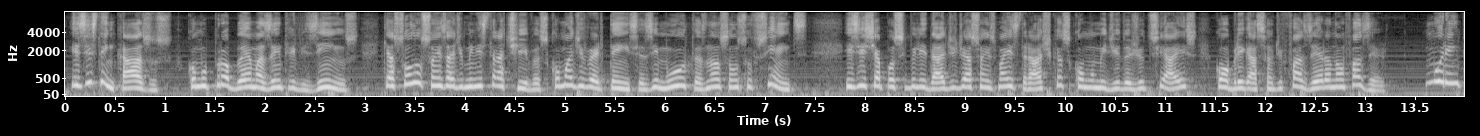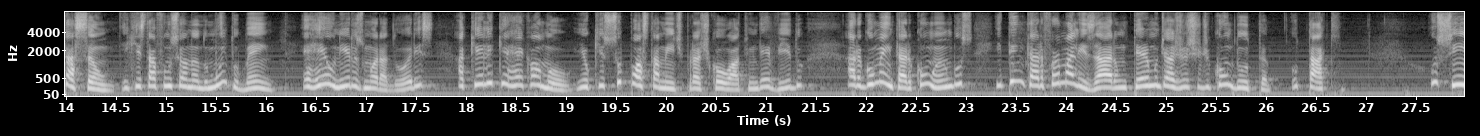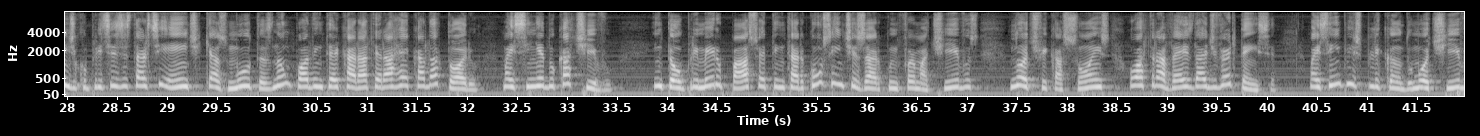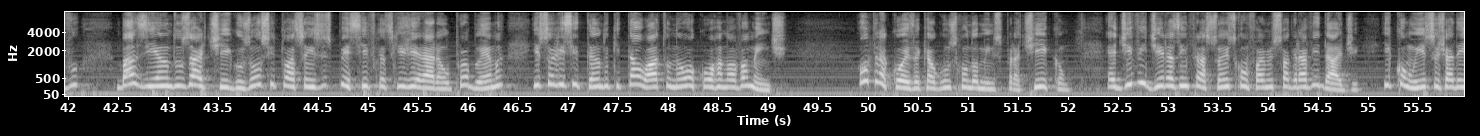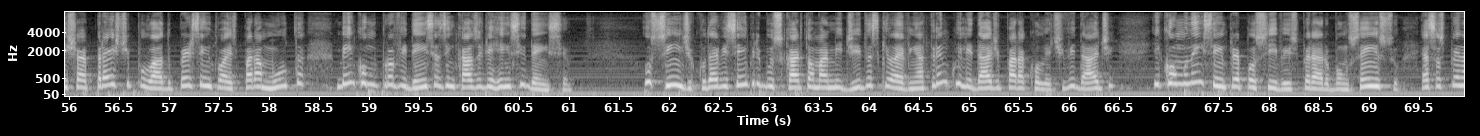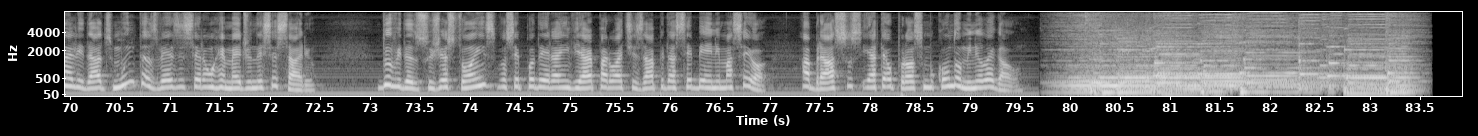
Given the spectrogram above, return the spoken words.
Existem casos, como problemas entre vizinhos, que as soluções administrativas, como advertências e multas, não são suficientes. Existe a possibilidade de ações mais drásticas, como medidas judiciais, com obrigação de fazer ou não fazer. Uma orientação, e que está funcionando muito bem, é reunir os moradores, aquele que reclamou e o que supostamente praticou o ato indevido, argumentar com ambos e tentar formalizar um termo de ajuste de conduta, o TAC. O síndico precisa estar ciente que as multas não podem ter caráter arrecadatório, mas sim educativo. Então, o primeiro passo é tentar conscientizar com informativos, notificações ou através da advertência, mas sempre explicando o motivo, baseando os artigos ou situações específicas que geraram o problema e solicitando que tal ato não ocorra novamente. Outra coisa que alguns condomínios praticam é dividir as infrações conforme sua gravidade e, com isso, já deixar pré-estipulado percentuais para a multa, bem como providências em caso de reincidência. O síndico deve sempre buscar tomar medidas que levem a tranquilidade para a coletividade, e como nem sempre é possível esperar o bom senso, essas penalidades muitas vezes serão o remédio necessário. Dúvidas e sugestões você poderá enviar para o WhatsApp da CBN Maceió. Abraços e até o próximo Condomínio Legal.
